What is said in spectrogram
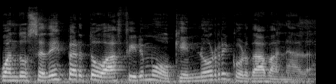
Cuando se despertó afirmó que no recordaba nada.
